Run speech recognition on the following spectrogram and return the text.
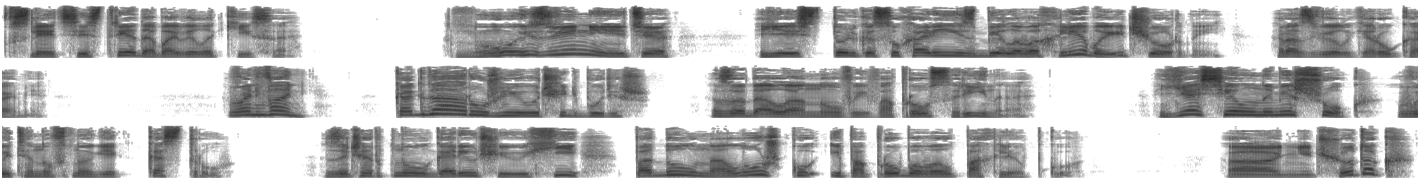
Вслед сестре добавила киса. «Ну, извините. Есть только сухари из белого хлеба и черный», — развел я руками. «Вань-Вань, когда оружие учить будешь?» — задала новый вопрос Рина. Я сел на мешок, вытянув ноги к костру. Зачерпнул горючей ухи, подул на ложку и попробовал похлебку. «А ничего так?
